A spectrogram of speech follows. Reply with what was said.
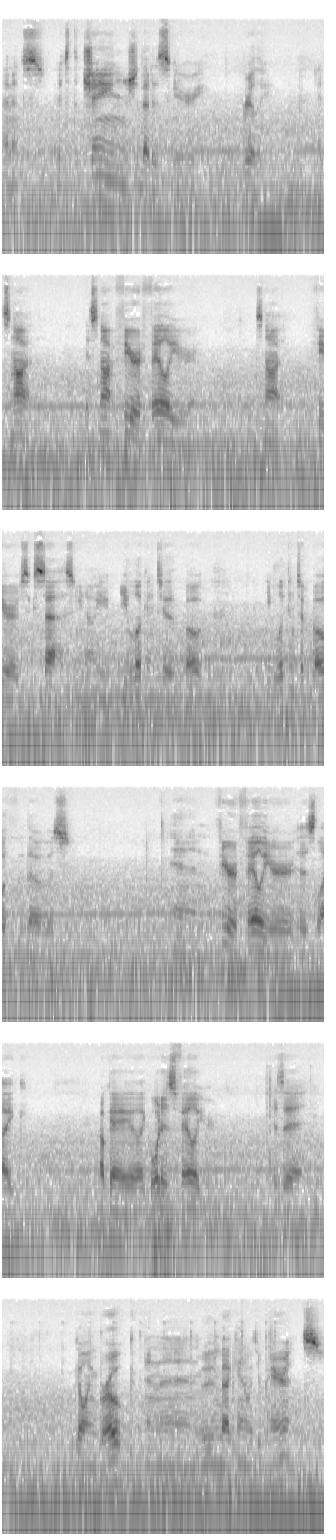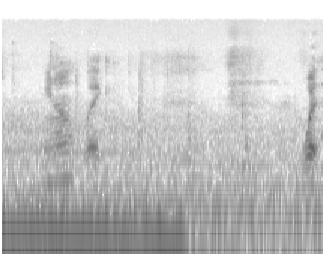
And it's it's the change that is scary, really. It's not it's not fear of failure. It's not fear of success. You know, you, you look into both you look into both of those and fear of failure is like okay, like what is failure? Is it going broke and then moving back in with your parents? You know, like what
